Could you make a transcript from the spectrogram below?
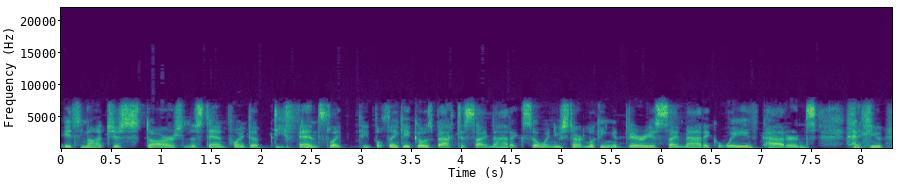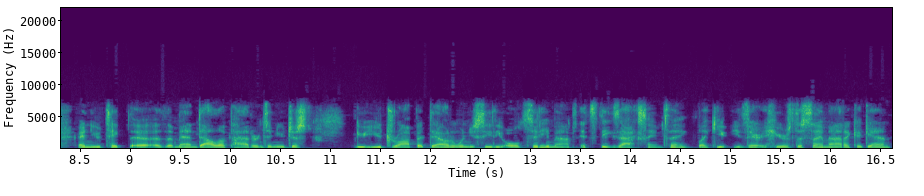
it's not just stars from the standpoint of defense, like people think. It goes back to cymatics. So when you start looking at various cymatic wave patterns, and you and you take the uh, the mandala patterns and you just you, you drop it down, and when you see the old city maps, it's the exact same thing. Like you, there, here's the cymatic again,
